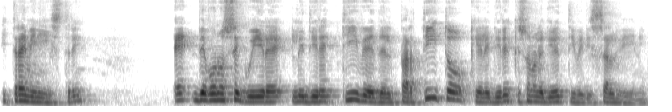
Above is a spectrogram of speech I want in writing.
i tre ministri, e devono seguire le direttive del partito che, dire- che sono le direttive di Salvini.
